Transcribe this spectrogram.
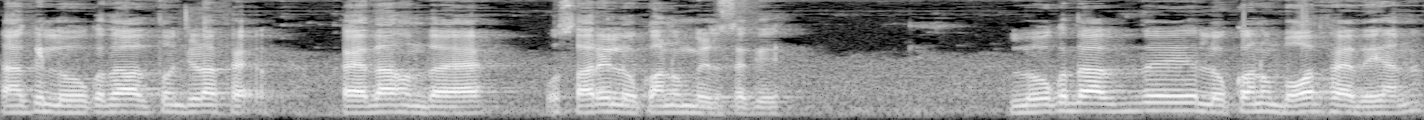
ਤਾਂ ਕਿ ਲੋਕ ਅਦਾਲਤ ਤੋਂ ਜਿਹੜਾ ਫਾਇ- ਫਾਇਦਾ ਹੁੰਦਾ ਹੈ, ਉਹ ਸਾਰੇ ਲੋਕਾਂ ਨੂੰ ਮਿਲ ਸਕੇ। ਲੋਕ ਅਦਾਲਤ ਦੇ ਲੋਕਾਂ ਨੂੰ ਬਹੁਤ ਫਾਇਦੇ ਹਨ।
